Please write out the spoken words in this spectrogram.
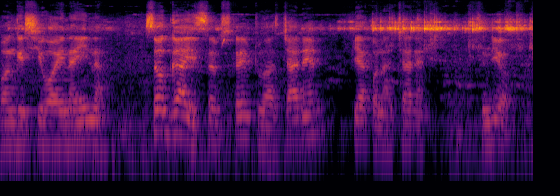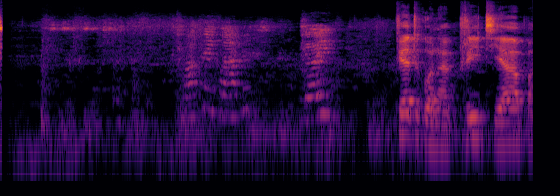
Wangeshi wa aina aina. So guys subscribe to our channel. Pia kona channel. Si ndio pia tuko na Pretty hapa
